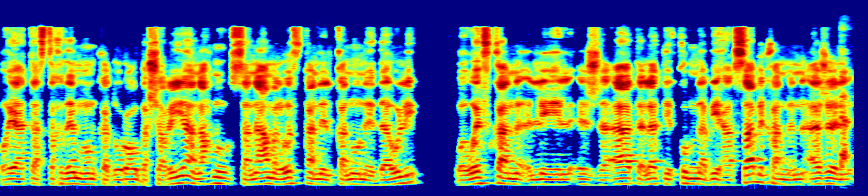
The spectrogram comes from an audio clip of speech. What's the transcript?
وهي تستخدمهم كدروع بشرية. نحن سنعمل وفقا للقانون الدولي ووفقا للإجراءات التي قمنا بها سابقا من أجل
